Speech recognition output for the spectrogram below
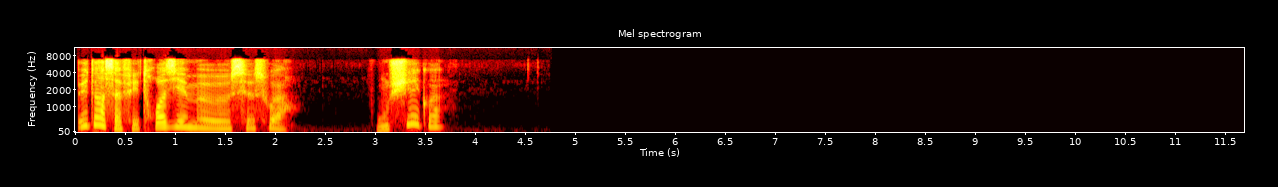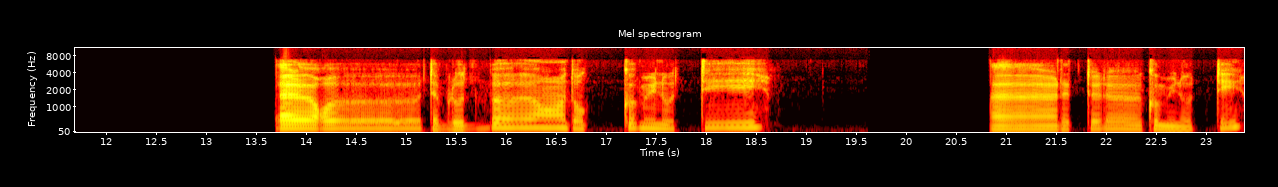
Putain, ça fait troisième euh, ce soir. On chier quoi. Alors, euh, tableau de bord, donc communauté. Euh, communauté.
